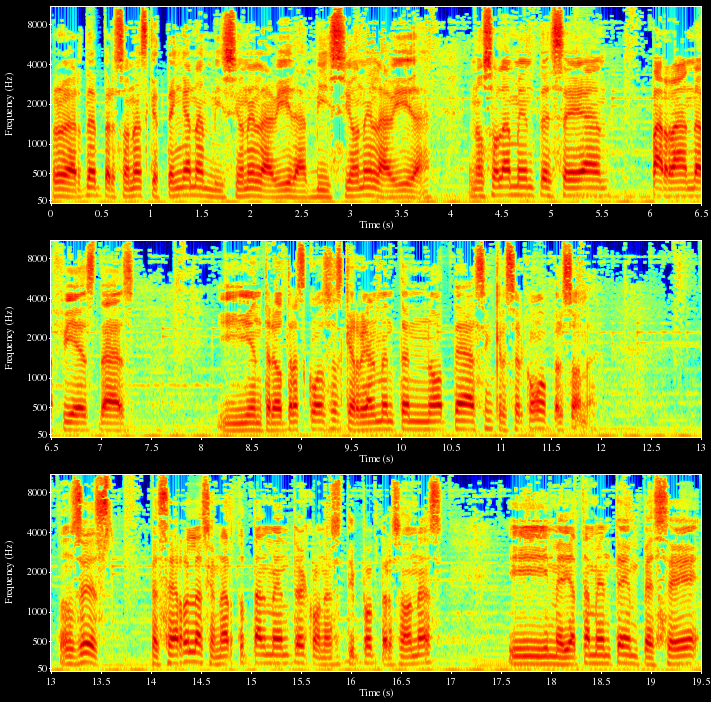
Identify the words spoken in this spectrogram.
Rodearte de personas que tengan ambición en la vida, visión en la vida. No solamente sean parranda, fiestas y entre otras cosas que realmente no te hacen crecer como persona. Entonces, empecé a relacionar totalmente con ese tipo de personas y inmediatamente empecé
